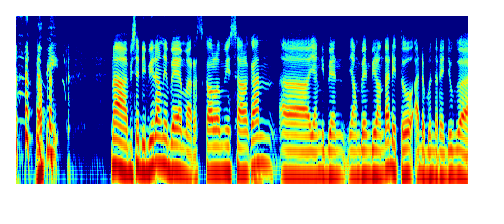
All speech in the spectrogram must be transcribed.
Tapi Nah, bisa dibilang nih BMers, kalau misalkan eh, yang di Ben yang Ben bilang tadi tuh ada benernya juga.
